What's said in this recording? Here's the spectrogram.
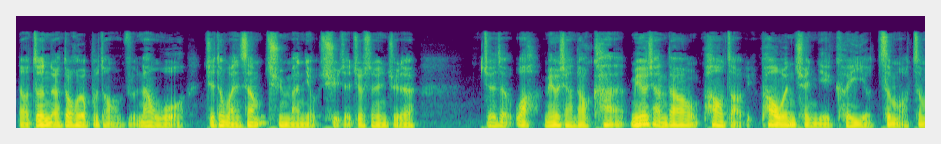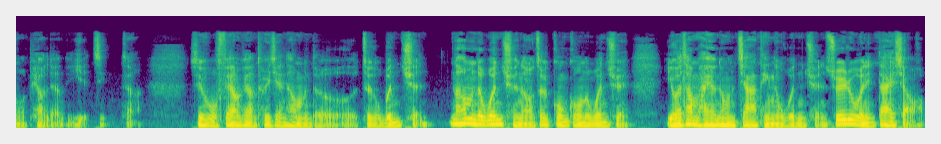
然后真的都会有不同的 view。那我觉得晚上去蛮有趣的，就是觉得觉得哇，没有想到看，没有想到泡澡、泡温泉也可以有这么这么漂亮的夜景，这样。所以我非常非常推荐他们的这个温泉。那他们的温泉哦，这个公共的温泉，以后他们还有那种家庭的温泉。所以如果你带小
